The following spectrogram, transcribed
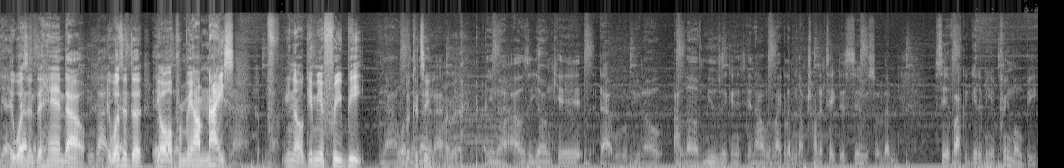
Yeah, it wasn't the handout. Got- it wasn't yeah. the yo Premier. I'm nice. Nah, nah. You know, give me a free beat. Nah, it But wasn't continue. None My of that. bad. You know, I was a young kid that, w- you know, I love music, and, and I was like, let me, I'm trying to take this serious, so let me see if I could get it me a primo beat.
